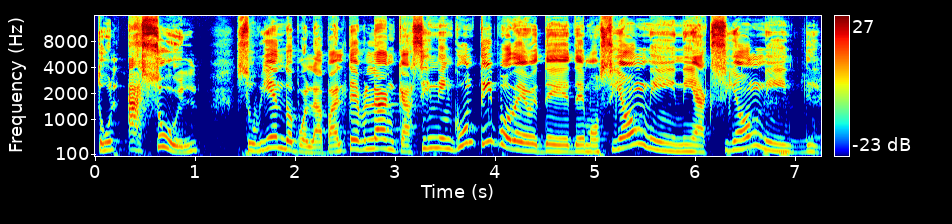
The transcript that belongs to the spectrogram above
tul azul subiendo por la parte blanca sin ningún tipo de, de- emoción, ni, ni acción, ni...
